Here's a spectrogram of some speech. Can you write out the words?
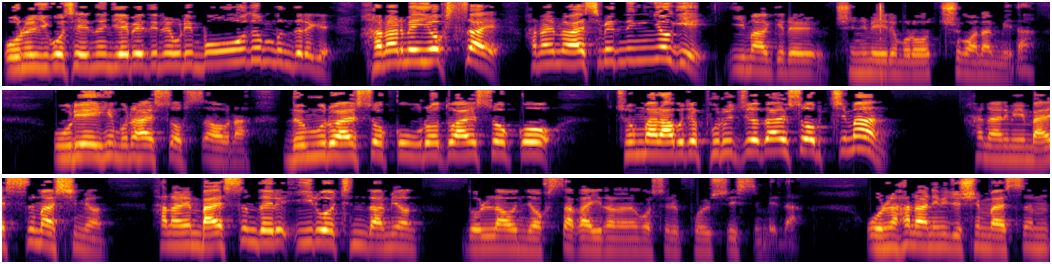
오늘 이곳에 있는 예배드리는 우리 모든 분들에게 하나님의 역사에 하나님의 말씀의 능력이 임하기를 주님의 이름으로 축원합니다. 우리의 힘으로 할 수 없사오나 능으로 할 수 없고 울어도 할 수 없고 정말 아버지 부르짖어도 할 수 없지만 하나님이 말씀하시면 하나님 말씀대로 이루어진다면 놀라운 역사가 일어나는 것을 볼 수 있습니다. 오늘 하나님이 주신 말씀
